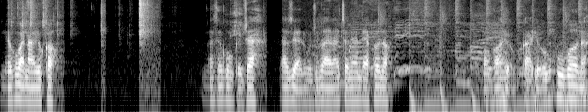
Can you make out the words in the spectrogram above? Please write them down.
Nếu các bạn nào yêu cầu, chúng ta sẽ cùng kiểm tra. Giao diện của chúng ta đã trở nên đẹp hơn rồi. Còn có hiệu, cả hiệu ứng hover nữa.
